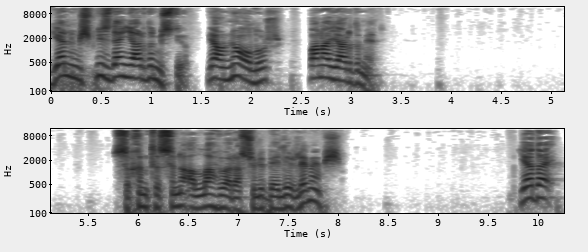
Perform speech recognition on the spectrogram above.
gelmiş bizden yardım istiyor. Ya ne olur bana yardım et. Sıkıntısını Allah ve Resulü belirlememiş. Ya da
